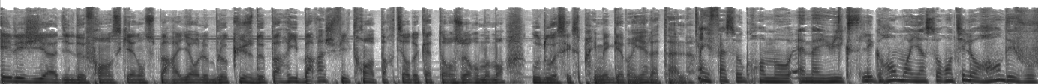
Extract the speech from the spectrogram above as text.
et les GIA d'Île-de-France qui annonce par ailleurs le blocus de Paris, barrage filtrant à partir de 14h au moment où doit s'exprimer Gabriel Attal. Et face aux grands mots MAUX, les grands moyens seront-ils au rendez-vous?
